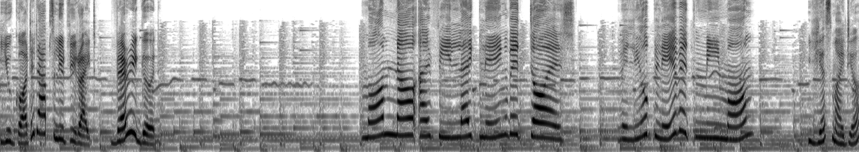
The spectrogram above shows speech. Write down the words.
you got it absolutely right. Very good. Mom, now I feel like playing with toys. Will you play with me, Mom? Yes, my dear.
